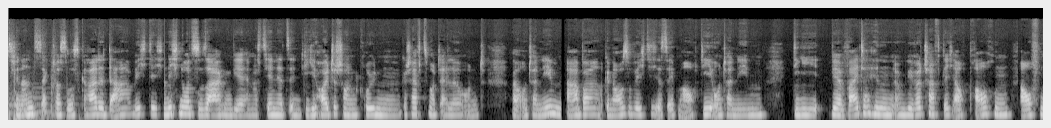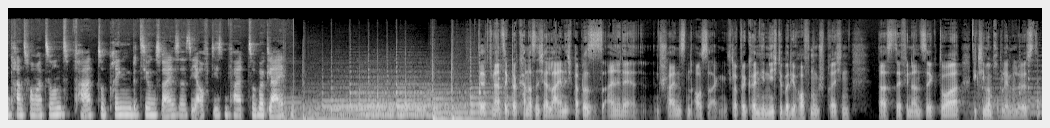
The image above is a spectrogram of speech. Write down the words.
des Finanzsektors. Ist gerade da wichtig, nicht nur zu sagen, wir investieren jetzt in die heute schon grünen Geschäftsmodelle und äh, Unternehmen, aber genauso wichtig ist eben auch die Unternehmen, die wir weiterhin irgendwie wirtschaftlich auch brauchen, auf einen Transformationspfad zu bringen, beziehungsweise sie auf diesem Pfad zu begleiten. Der Finanzsektor kann das nicht allein. Ich glaube, das ist eine der entscheidendsten Aussagen. Ich glaube, wir können hier nicht über die Hoffnung sprechen, dass der Finanzsektor die Klimaprobleme löst.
